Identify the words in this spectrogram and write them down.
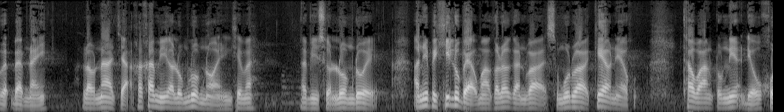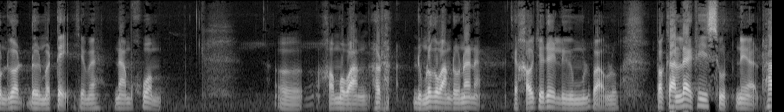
แบบแบบไหน เราน่าจะค่อยๆมีอารมณ์ร่วมหน่อยใช่ไหมและมีส่วนร่วมด้วย อันนี้ไปคิดรูปแบบมาก็แล้วกันว่า สมมุติว่าแก้วเนี่ย ถ้าวางตรงเนี้ยเดี๋ยวคนก็เดินมาเตะใช่ไหมน้ำท่วมเออเขามาวางเขาดื่มแล้วก็วางตรงนั้นอะ จะเขาจะได้ลืมหรือเปล่ารู้ประการแรกที่สุดเนี่ย ถ้า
